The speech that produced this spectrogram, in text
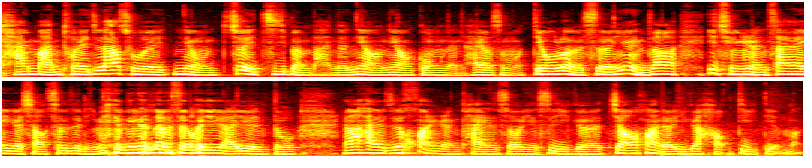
还蛮推，就是它除了那种最基本盘的尿尿功能，还有什么丢垃圾，因为你知道一群人塞在一个小车子里面，那个垃圾会越来越多。然后还有就是换人开的时候，也是一个交换的一个好地点嘛。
